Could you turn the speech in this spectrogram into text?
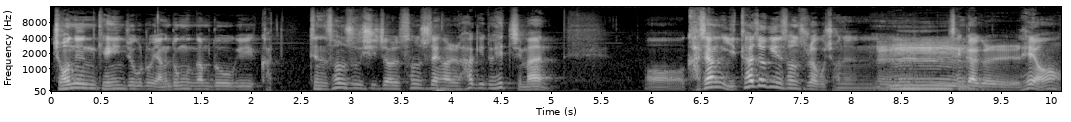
저는 개인적으로 양동근 감독이 같은 선수 시절 선수 생활을 하기도 했지만 어, 가장 이타적인 선수라고 저는 음. 생각을 해요.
